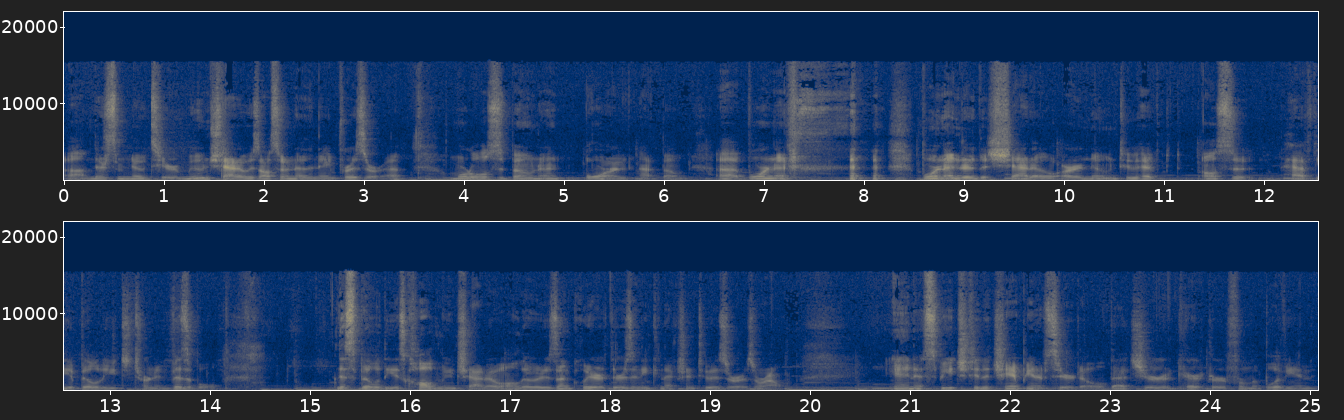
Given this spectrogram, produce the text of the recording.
um, there's some notes here. Moon Shadow is also another name for Azura. Mortals bone un- born, not bone, uh, born un- born under the shadow are known to have also have the ability to turn invisible. This ability is called Moon Shadow, although it is unclear if there is any connection to Azura's realm in a speech to the champion of Cyrodiil, that's your character from Oblivion,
